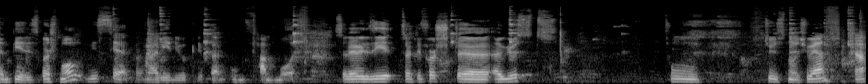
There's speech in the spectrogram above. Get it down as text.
empirisk spørsmål. Vi ser på denne videoklippen om fem år. Så det vil si 31. august 2021. Ja,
